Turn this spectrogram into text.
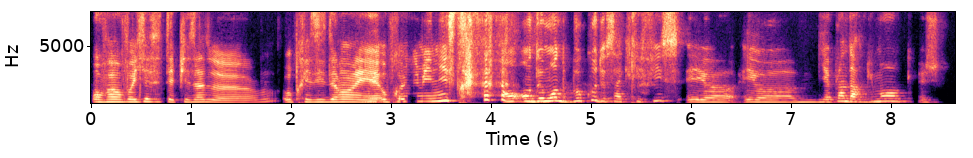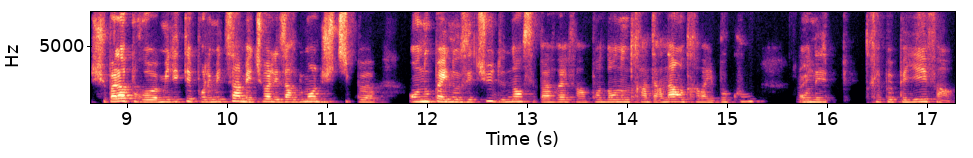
On va envoyer cet épisode euh, au président et au Premier ministre. on, demande beaucoup de sacrifices et euh, euh, il y a plein d'arguments. Je ne suis pas là pour militer pour les médecins, mais tu vois, les arguments du type on nous paye nos études. Non, c'est pas vrai. Enfin, pendant notre internat, on travaille beaucoup. On est très peu payé. Enfin,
